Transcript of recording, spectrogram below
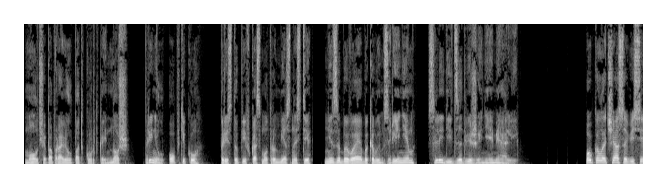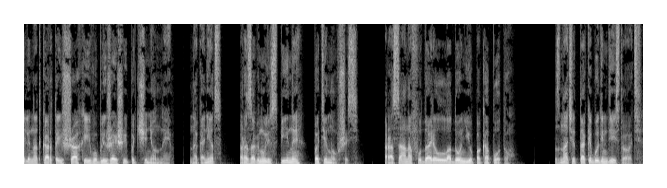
Молча поправил под курткой нож, принял оптику, приступив к осмотру местности, не забывая боковым зрением следить за движениями Али. Около часа висели над картой Шах и его ближайшие подчиненные. Наконец, разогнули спины, потянувшись. Расанов ударил ладонью по капоту. «Значит, так и будем действовать».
